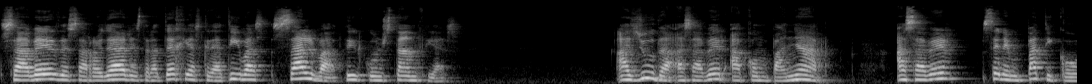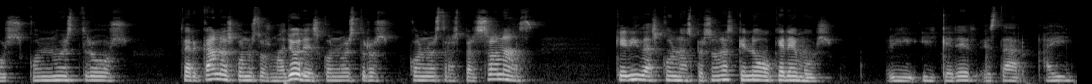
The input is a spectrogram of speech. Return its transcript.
Saber desarrollar estrategias creativas salva circunstancias. Ayuda a saber acompañar, a saber ser empáticos con nuestros cercanos, con nuestros mayores, con, nuestros, con nuestras personas queridas, con las personas que no queremos y, y querer estar ahí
